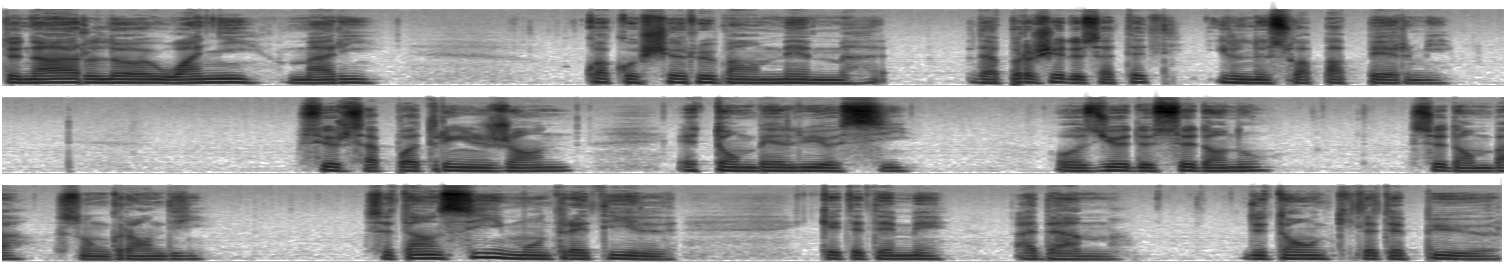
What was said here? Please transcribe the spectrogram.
De Narlo Wani Marie, quoiqu'au chérubin même d'approcher de sa tête, il ne soit pas permis. Sur sa poitrine jaune est tombé lui aussi, aux yeux de ceux d'en haut, ceux d'en bas sont grandis. C'est ainsi, montrait-il, qu'était aimé Adam, du temps qu'il était pur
